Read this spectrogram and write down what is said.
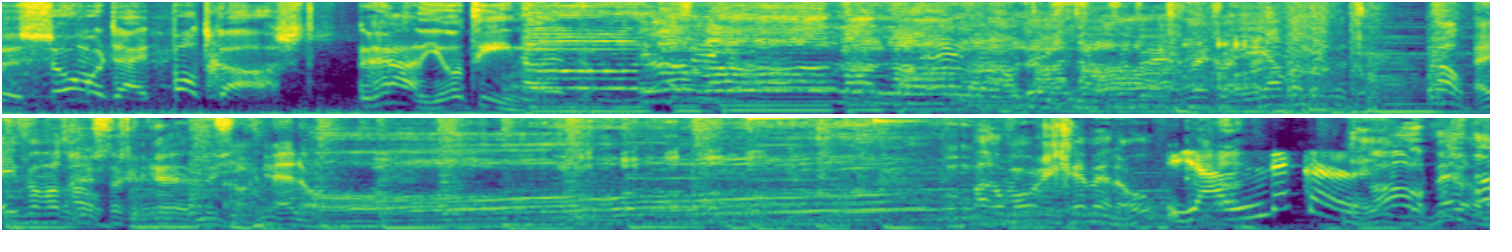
De Zomertijd Podcast. Radio 10. Even wat rustiger eh, muziek, Menno. Waarom hoor ik geen Menno? Ja, lekker. Nee, Menno, Menno.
